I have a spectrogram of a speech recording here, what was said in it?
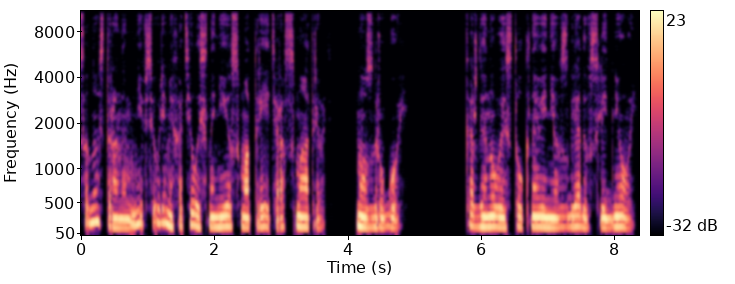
С одной стороны, мне все время хотелось на нее смотреть, рассматривать, но с другой. Каждое новое столкновение взглядов с Ледневой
